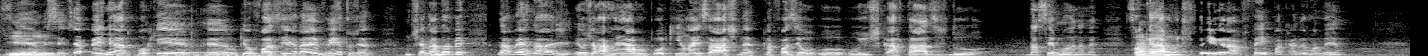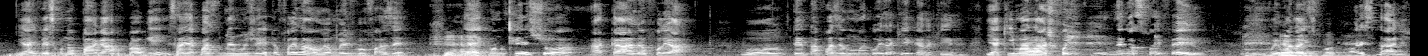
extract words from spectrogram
Sim, e... eu me senti aperreado, porque é, o que eu fazia era eventos, né? Não tinha nada a ver. Na verdade, eu já arranhava um pouquinho nas artes, né? Para fazer o, o, os cartazes do, da semana, né? Só uhum. que era muito feio, era feio pra caramba mesmo. E às vezes quando eu pagava para alguém, saía quase do mesmo jeito, eu falei, não, eu mesmo vou fazer. e aí quando fechou a casa, eu falei, ah, vou tentar fazer alguma coisa aqui, cara. Aqui. E aqui em Manaus foi, o negócio foi feio. Foi uma das maiores cidades.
